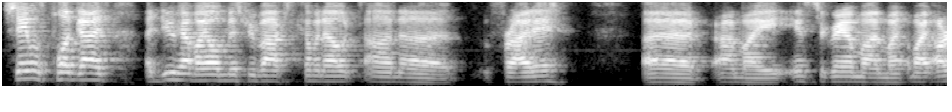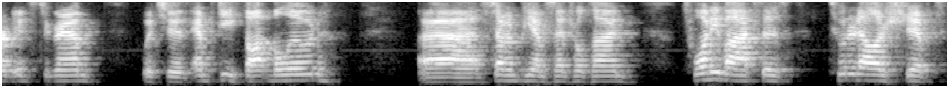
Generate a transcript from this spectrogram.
shameless plug, guys. I do have my own mystery box coming out on uh, Friday uh, on my Instagram, on my, my art Instagram, which is Empty Thought Balloon, uh, 7 p.m. Central Time. 20 boxes, $200 shipped.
